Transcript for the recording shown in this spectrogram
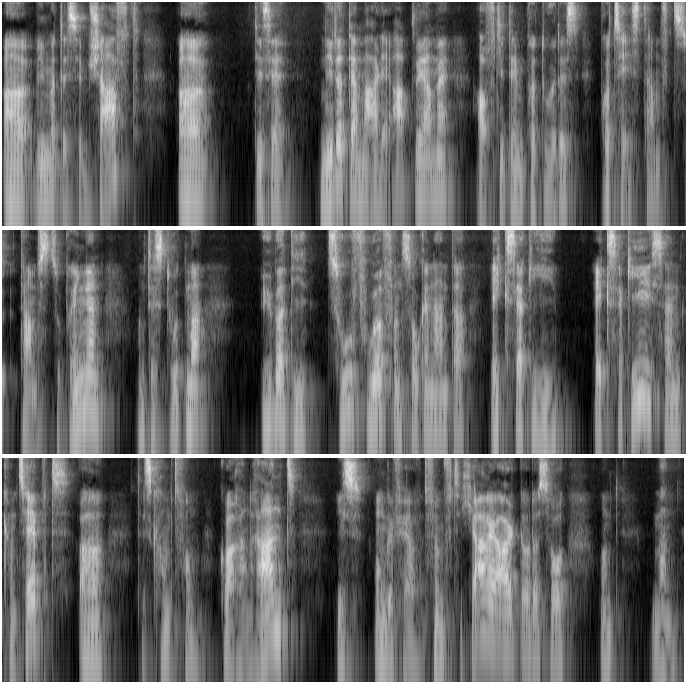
äh, wie man das eben schafft, äh, diese niederthermale Abwärme auf die Temperatur des Prozessdampfs zu bringen. Und das tut man über die Zufuhr von sogenannter Exergie. Exergie ist ein Konzept, äh, das kommt vom Goran Rand, ist ungefähr 50 Jahre alt oder so und man,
